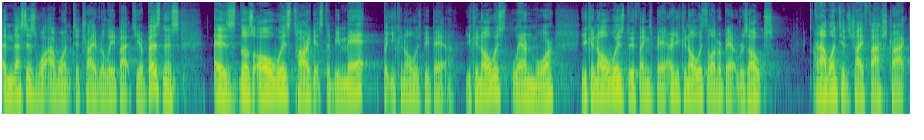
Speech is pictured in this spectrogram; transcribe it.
And this is what I want to try relay back to your business is there's always targets to be met, but you can always be better. You can always learn more. You can always do things better. You can always deliver better results. And I wanted to try fast track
